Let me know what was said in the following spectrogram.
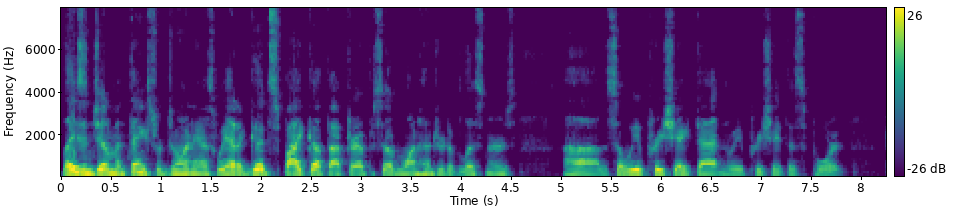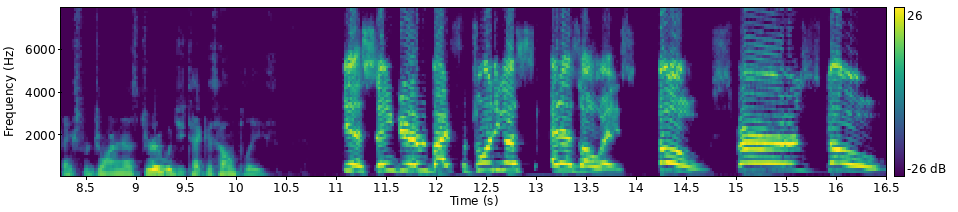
Ladies and gentlemen, thanks for joining us. We had a good spike up after episode 100 of listeners. Uh, so we appreciate that and we appreciate the support. Thanks for joining us. Drew, would you take us home, please? Yes, thank you everybody for joining us. And as always, go Spurs, go!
